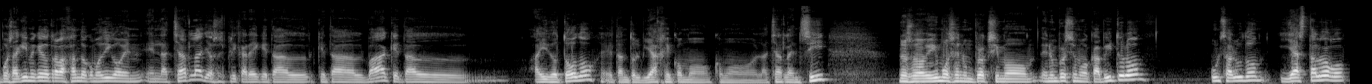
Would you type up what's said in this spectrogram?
Pues aquí me quedo trabajando, como digo, en, la charla. Ya os explicaré qué tal, qué tal va, qué tal ha ido todo, eh, tanto el viaje como, como, la charla en sí. Nos vemos en un próximo, en un próximo capítulo. Un saludo y hasta luego.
